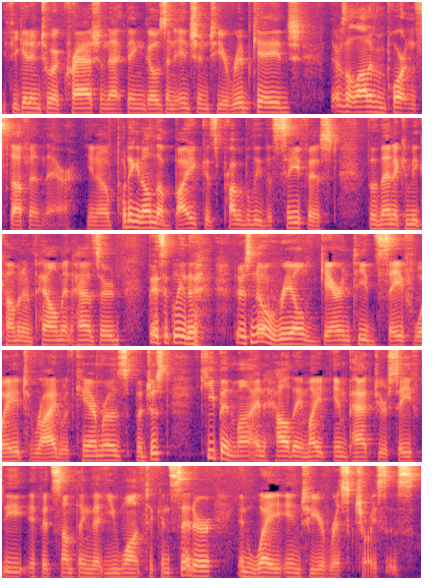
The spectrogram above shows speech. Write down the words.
if you get into a crash and that thing goes an inch into your rib cage, there's a lot of important stuff in there. You know, putting it on the bike is probably the safest, though then it can become an impalement hazard. Basically, there, there's no real guaranteed safe way to ride with cameras, but just keep in mind how they might impact your safety if it's something that you want to consider and weigh into your risk choices.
